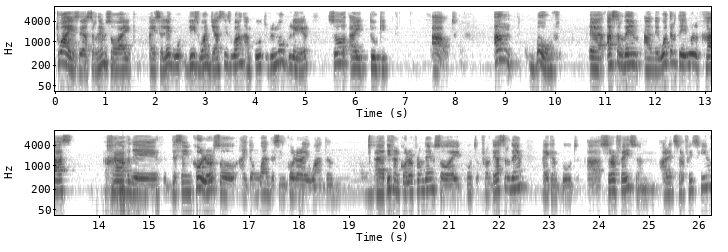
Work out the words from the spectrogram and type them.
twice the Amsterdam so I I select this one, just this one, and put remove layer. So I took it out. And both uh, Amsterdam and the water table has have the the same color. So I don't want the same color. I want um, a different color from them. So I put from the Amsterdam. I can put a surface, an arid surface here.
